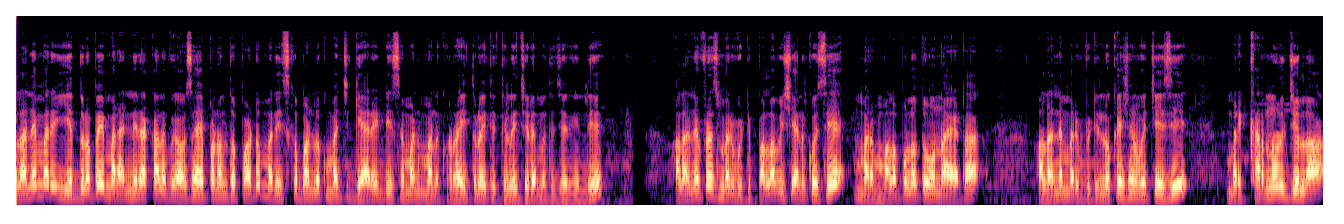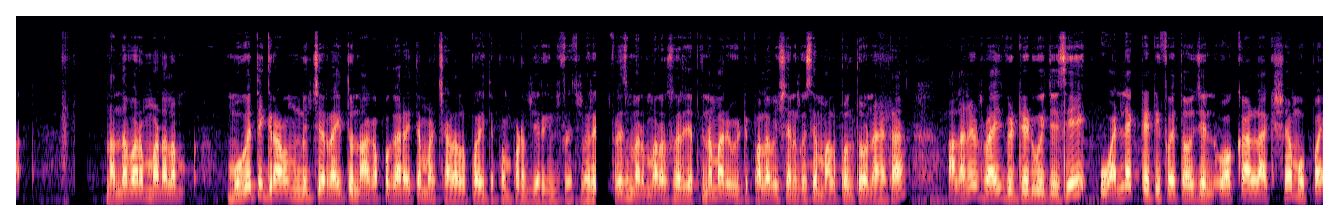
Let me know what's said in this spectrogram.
అలానే మరి ఎద్దులపై మరి అన్ని రకాల వ్యవసాయ పనులతో పాటు మరి ఇసుక బండ్లకు మంచి గ్యారంటీ ఇస్తామని మనకు రైతులు అయితే తెలియజేయడం అయితే జరిగింది. అలానే ఫ్రెండ్స్ మరి వీటి పళ్ళ విషయానికి వస్తే మరి మలపులతో ఉన్నాయట. అలానే మరి వీటి లొకేషన్ వచ్చేసి మరి కర్నూలు జిల్లా నందవరం మండలం ముగతి గ్రామం నుంచి రైతు నాగప్ప గారు అయితే మన ఛానల్పై అయితే పంపడం జరిగింది ఫ్రెండ్స్ మరి. ఫ్రెండ్స్ మరి మరొకసారి చెప్తున్నా మరి వీటి పళ్ళ విషయానికి వస్తే మలపలతో ఉన్నాయట. అలానే ప్రైస్ పెట్టేది వచ్చేసి one lakh thirty five thousand ఒక లక్ష ముప్పై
